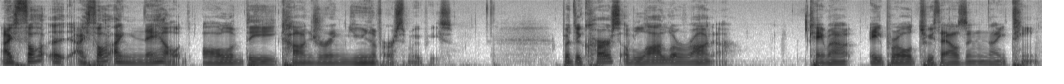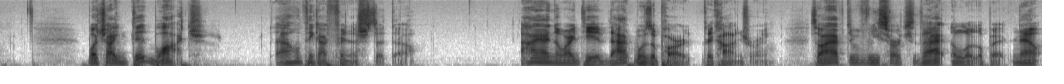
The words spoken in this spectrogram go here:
I thought I thought I nailed all of the Conjuring universe movies, but the Curse of La Llorona came out April 2019 which I did watch. I don't think I finished it though. I had no idea that was a part of The Conjuring. So I have to research that a little bit. Now,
